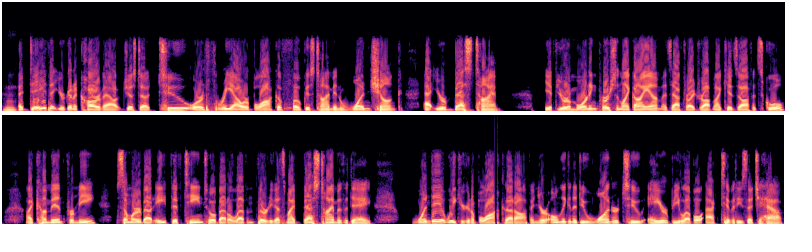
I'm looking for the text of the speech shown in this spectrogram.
Hmm. A day that you're going to carve out just a two or three hour block of focus time in one chunk at your best time. If you're a morning person like I am, it's after I drop my kids off at school. I come in for me somewhere about 8:15 to about 11:30. That's my best time of the day. One day a week you're going to block that off and you're only going to do one or two A or B level activities that you have.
